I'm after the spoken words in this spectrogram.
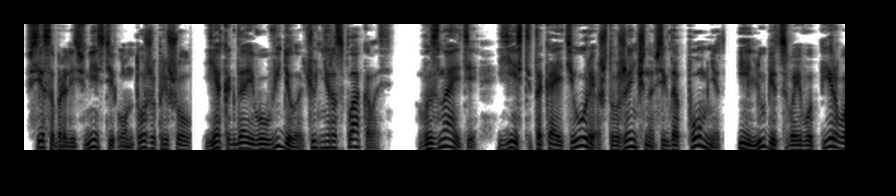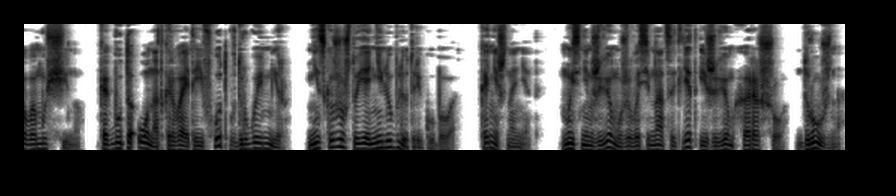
Все собрались вместе, он тоже пришел. Я, когда его увидела, чуть не расплакалась. Вы знаете, есть такая теория, что женщина всегда помнит и любит своего первого мужчину. Как будто он открывает ей вход в другой мир. Не скажу, что я не люблю Трегубова. Конечно, нет. Мы с ним живем уже 18 лет и живем хорошо, дружно.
